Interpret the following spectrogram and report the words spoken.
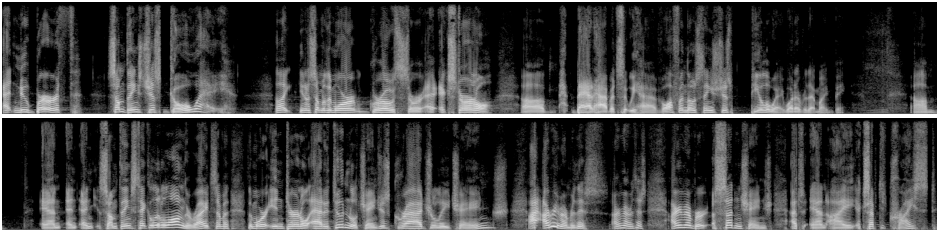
at new birth, some things just go away. Like, you know, some of the more gross or external uh, bad habits that we have. Often those things just peel away, whatever that might be. Um, and, and, and some things take a little longer, right? Some of the more internal attitudinal changes gradually change. I, I remember this. I remember this. I remember a sudden change, and I accepted Christ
